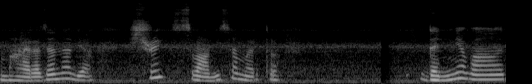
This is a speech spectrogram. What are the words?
महाराजांना द्या. श्री स्वामी समर्थ. धन्यवाद.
